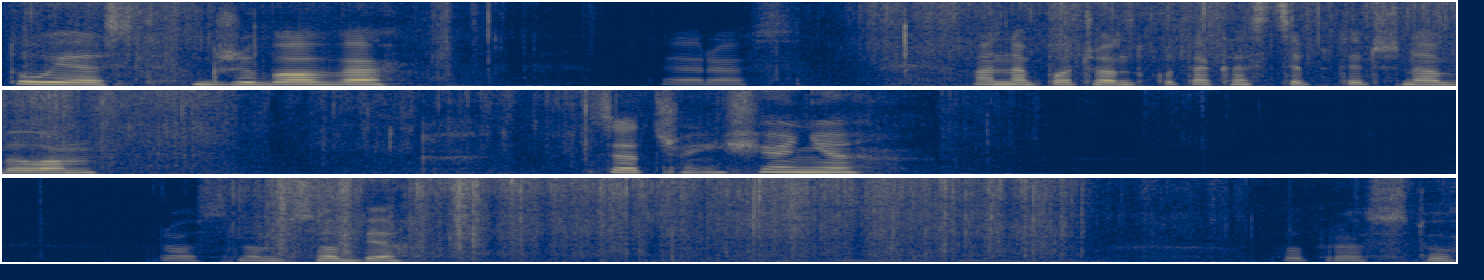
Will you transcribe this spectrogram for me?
Tu jest grzybowe. Teraz. A na początku taka sceptyczna byłam. Zatrzęsienie. Rosną sobie. Po prostu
